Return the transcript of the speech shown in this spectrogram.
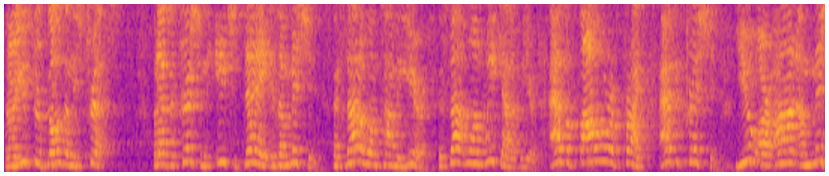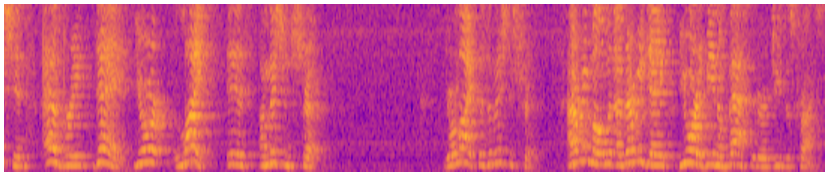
And our youth group goes on these trips. But as a Christian, each day is a mission. It's not a one time a year. It's not one week out of a year. As a follower of Christ, as a Christian, you are on a mission every day. Your life is a mission trip. Your life is a mission trip. Every moment of every day, you are to be an ambassador of Jesus Christ.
